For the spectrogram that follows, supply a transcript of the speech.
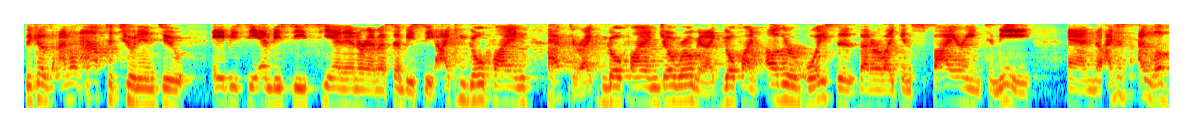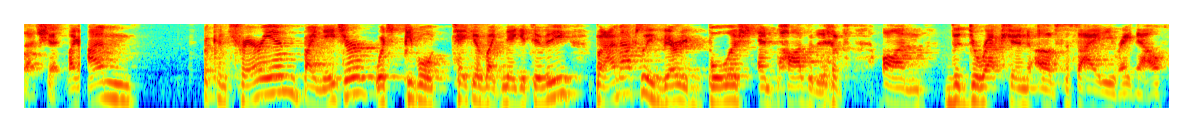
because I don't have to tune into ABC, NBC, CNN, or MSNBC. I can go find Hector. I can go find Joe Rogan. I can go find other voices that are like inspiring to me. And I just, I love that shit. Like, I'm a contrarian by nature, which people take as like negativity, but I'm actually very bullish and positive on the direction of society right now.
